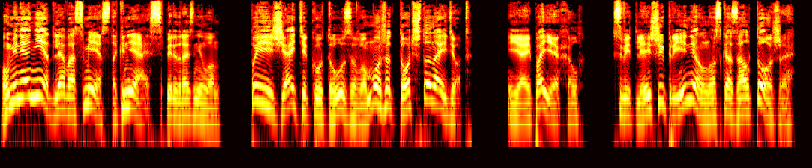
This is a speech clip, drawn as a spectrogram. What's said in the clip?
«У меня нет для вас места, князь», — передразнил он. «Поезжайте к Кутузову, может, тот что найдет». Я и поехал. Светлейший принял, но сказал тоже.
